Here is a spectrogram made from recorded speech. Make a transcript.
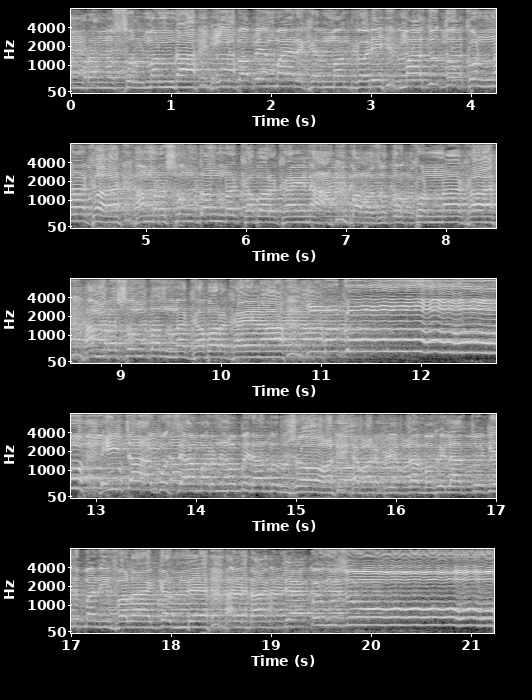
আমরা মুসলমানরা এইভাবে মায়ের খেদমত করি, মা যতক্ষণ খায়, আমরা সন্তানরা খাবার খায় না। বাবা যতক্ষণ না খায়, আমরা সন্তানরা খাবার খায় না। এইটা করছে আমার নবীর আদর্শ। এবার বৃদ্ধা মহিলা চোখের পানি ফেলা কান্দে, আর ডাক কই হুজুর?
